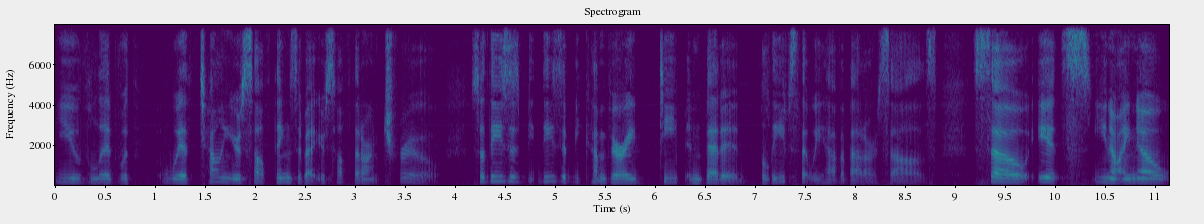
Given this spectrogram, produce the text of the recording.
You've lived with with telling yourself things about yourself that aren't true. So these is these have become very deep embedded beliefs that we have about ourselves. So it's you know i know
